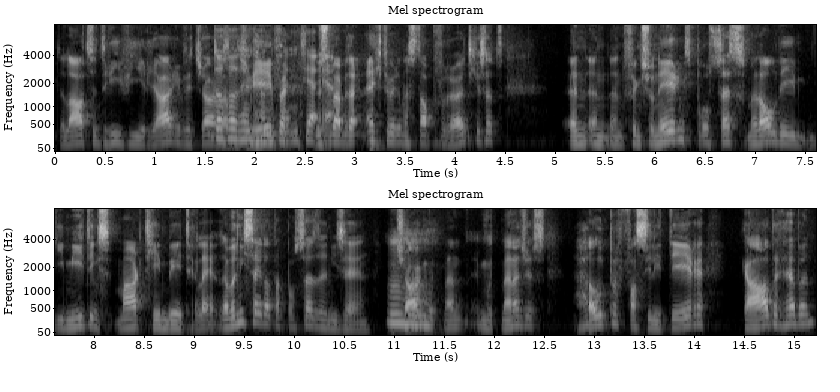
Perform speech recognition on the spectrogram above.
de laatste drie, vier jaar heeft dit jaar dat, dat begrepen. dus we hebben daar echt weer een stap vooruit gezet een, een, een functioneringsproces met al die, die meetings maakt geen betere leider. Dat wil niet zeggen dat dat processen niet zijn. Mm -hmm. moet, moet managers helpen, faciliteren, kader hebben,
